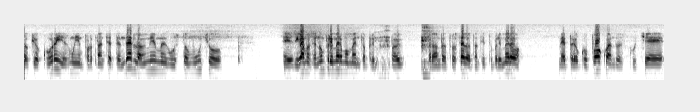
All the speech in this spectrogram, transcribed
lo que ocurre y es muy importante atenderlo. A mí me gustó mucho, eh, digamos, en un primer momento, perdón, retrocedo tantito, primero me preocupó cuando escuché,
